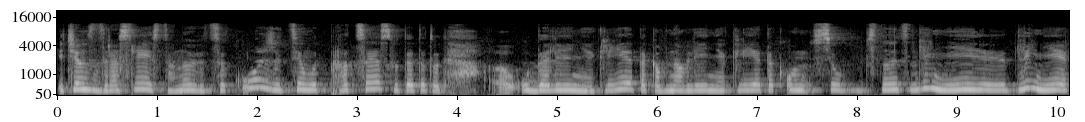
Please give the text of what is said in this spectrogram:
И чем взрослее становится кожа тем вот процесс вот этот вот э, удаление клеток обновление клеток он все становится длиннее длиннее.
